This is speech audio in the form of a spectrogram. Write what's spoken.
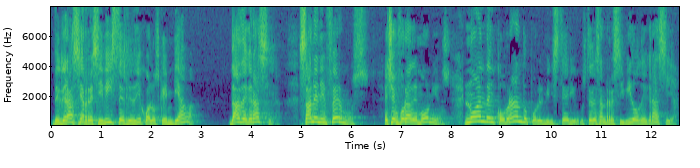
De gracia recibiste, les dijo a los que enviaba. Da de gracia. Sanen enfermos. Echen fuera demonios. No anden cobrando por el ministerio. Ustedes han recibido de gracia.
